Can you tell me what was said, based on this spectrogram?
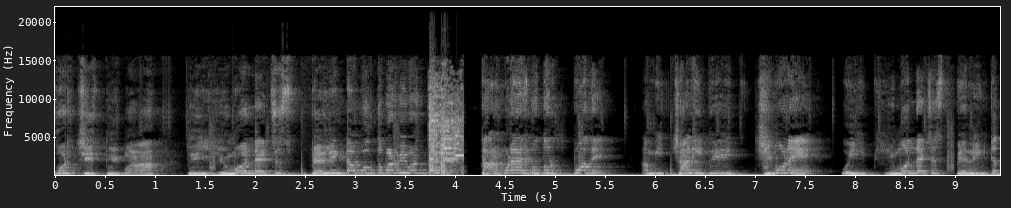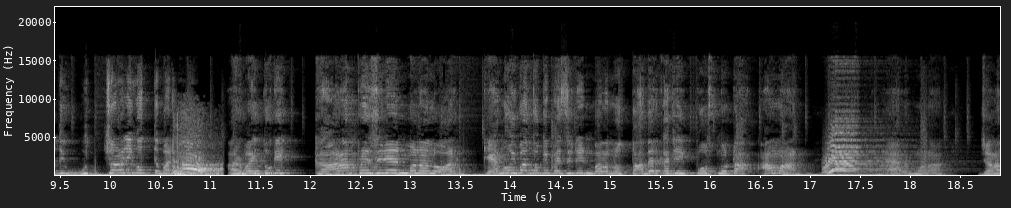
করছিস তুই মারা। তুই হিউম্যান রাইটস স্পেলিংটা বলতে পারবি বাঞ্চো তারপরে আসব তোর পদে। আমি জানি তুই এই জীবনে ওই হিউম্যান রাইটস স্পেলিংটা তুই উচ্চারণই করতে পারবি আর ভাই তোকে কারা প্রেসিডেন্ট বানালো আর কেনই বা তোকে প্রেসিডেন্ট বানানো? তাদের কাছে এই প্রশ্নটা আমার। হ্যাঁ মানা যারা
